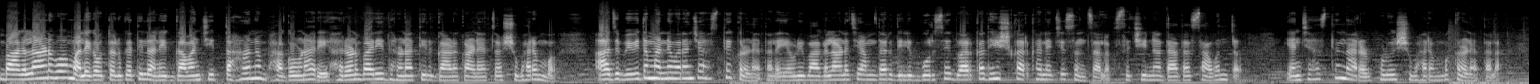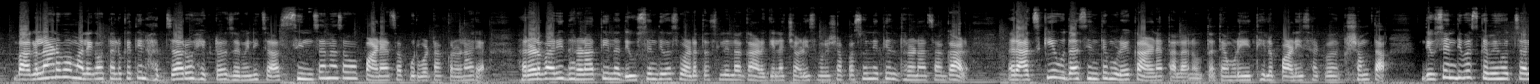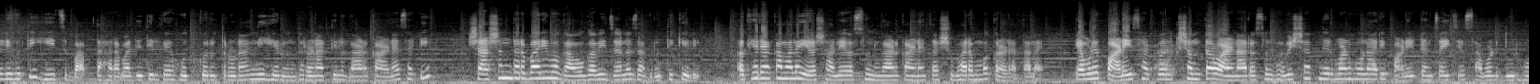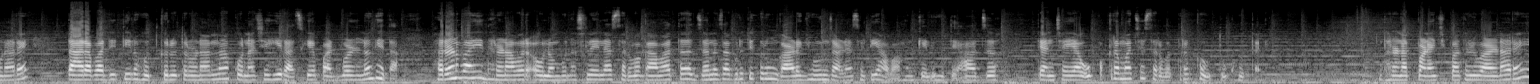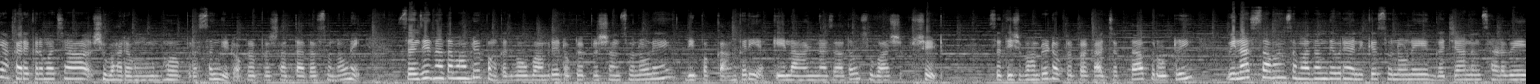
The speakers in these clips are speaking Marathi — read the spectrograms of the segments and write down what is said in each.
बागलाण व मालेगाव तालुक्यातील अनेक गावांची तहान भागवणारे हरणबारी धरणातील गाळ काढण्याचा शुभारंभ आज विविध मान्यवरांच्या हस्ते करण्यात आला. यावेळी बागलाणचे आमदार दिलीप बोरसे द्वारकाधीश कारखान्याचे संचालक सचिन दादा सावंत यांच्या हस्ते नारळ फोडून शुभारंभ करण्यात आला. बागलाण व मालेगाव तालुक्यातील हजारो हेक्टर जमिनीचा सिंचनाचा व पाण्याचा पुरवठा करणाऱ्या हरणबारी धरणातील दिवसेंदिवस वाढत असलेला गाळ गेल्या चाळीस वर्षापासून येथील धरणाचा गाळ राजकीय उदासीनतेमुळे काढण्यात आला नव्हता. त्यामुळे येथील पाणी साठवण क्षमता दिवसेंदिवस कमी होत चालली होती हीच बाब. ताहराबाद येथील काही होतकरू तरुणांनी हेरून धरणातील गाळ काढण्यासाठी शासन दरबारी व गावोगावी जनजागृती केली. अखेर या कामाला यश आले असून गाळ काढण्याचा शुभारंभ करण्यात आलाय. यामुळे पाणी साठवण क्षमता वाढणार असून भविष्यात निर्माण होणारी पाणी टंचाईचे सावड दूर होणार आहे. ताराबाद येथील होतकरू तरुणांना कोणाचेही राजकीय पाठबळ न घेता हरणबारी धरणावर अवलंबून असलेल्या सर्व गावात जनजागृती करून गाळ घेऊन जाण्यासाठी आवाहन केले होते. आज त्यांच्या या उपक्रमाचे सर्वत्र कौतुक होत आहे धरणात पाण्याची पातळी वाढणार आहे. या कार्यक्रमाच्या शुभारंभ प्रसंगी डॉक्टर प्रसाद दादा सोनवणे संजय दादा भांबरे पंकजभाऊ भांबरे डॉक्टर प्रशांत सोनवणे दीपक कांकरिया केला अण्णा जाधव सुभाष शेठ सतीश भांबरे डॉक्टर प्रकाश जगताप रोटरी विलास सावंत समाधान देवरे अनिकेत सोनवणे गजानन साडवे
